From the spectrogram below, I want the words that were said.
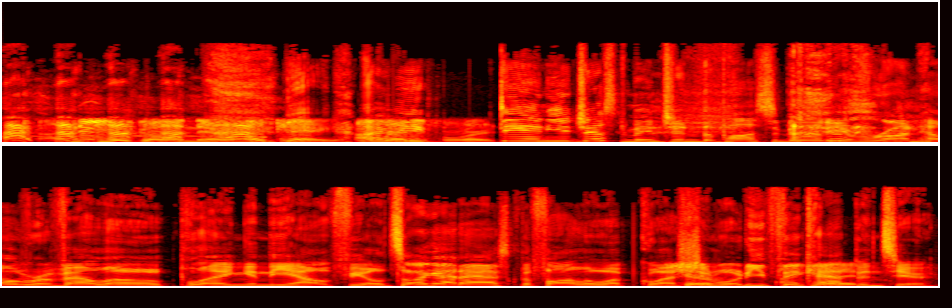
I knew you were going there. Okay, I'm I ready mean, for it. Dan, you just mentioned the possibility of Rangel Ravelo playing in the outfield, so I got to ask the follow-up question. Sure. What do you think happens it. here?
